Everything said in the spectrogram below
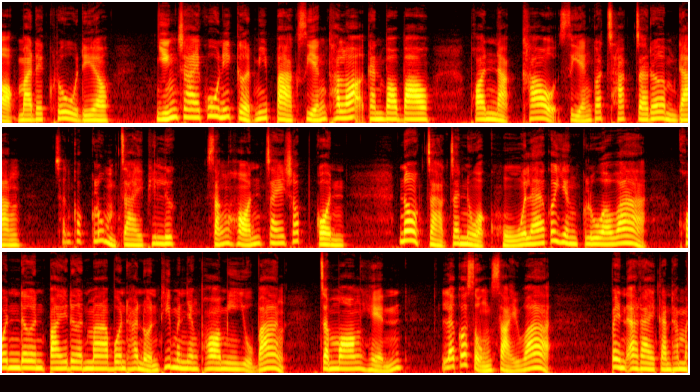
ออกมาได้ครู่เดียว หญิงชายคู่นี้เกิดมีปากเสียงทะเลาะกันเบาๆ พอหนักเข้าเสียงก็ชักจะเริ่มดัง ฉันก็กลุ้มใจพิลึก สังหรณ์ใจชอบกล นอกจากจะหนวกหูแล้วก็ยังกลัวว่า คนเดินไปเดินมาบนถนนที่มันยังพอมีอยู่บ้าง จะมองเห็น แล้วก็สงสัยว่า เป็นอะไรกันทำไม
